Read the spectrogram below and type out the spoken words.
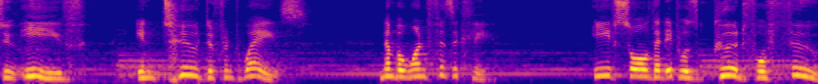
to Eve in two different ways. Number one, physically. Eve saw that it was good for food.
